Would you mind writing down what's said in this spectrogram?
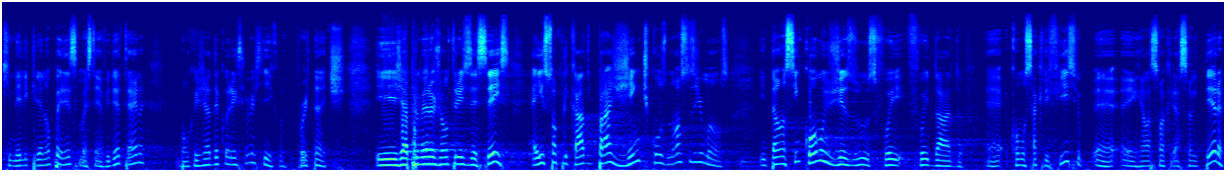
que nele cria não pereça, mas tenha vida eterna. Bom que eu já decorei esse versículo, importante. E já 1 João 3,16 é isso aplicado para a gente com os nossos irmãos. Então, assim como Jesus foi, foi dado é, como sacrifício é, em relação à criação inteira,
